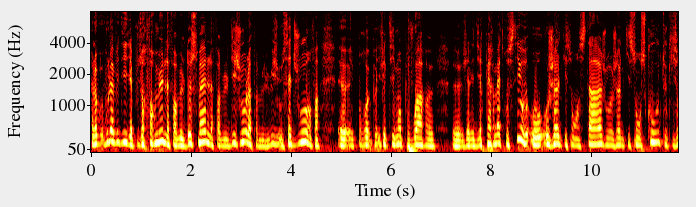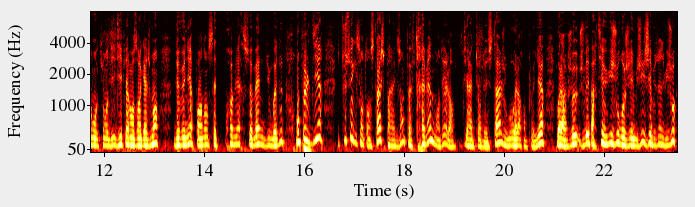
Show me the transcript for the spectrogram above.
Alors vous l'avez dit, il y a plusieurs formules, la formule deux semaines, la formule dix jours, la formule huit jours, sept jours, enfin, euh, pour, effectivement pouvoir, j'allais dire, permettre aussi aux, jeunes qui sont en stage, ou aux jeunes qui sont scouts, ou qui ont différents engagements, de venir pendant cette première semaine du mois d'août. On peut le dire, tous ceux qui sont en stage, par exemple, peuvent très bien demander à leur directeur de stage ou à leur employeur, voilà, je, vais partir huit jours au GMJ, j'ai besoin de huit jours.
